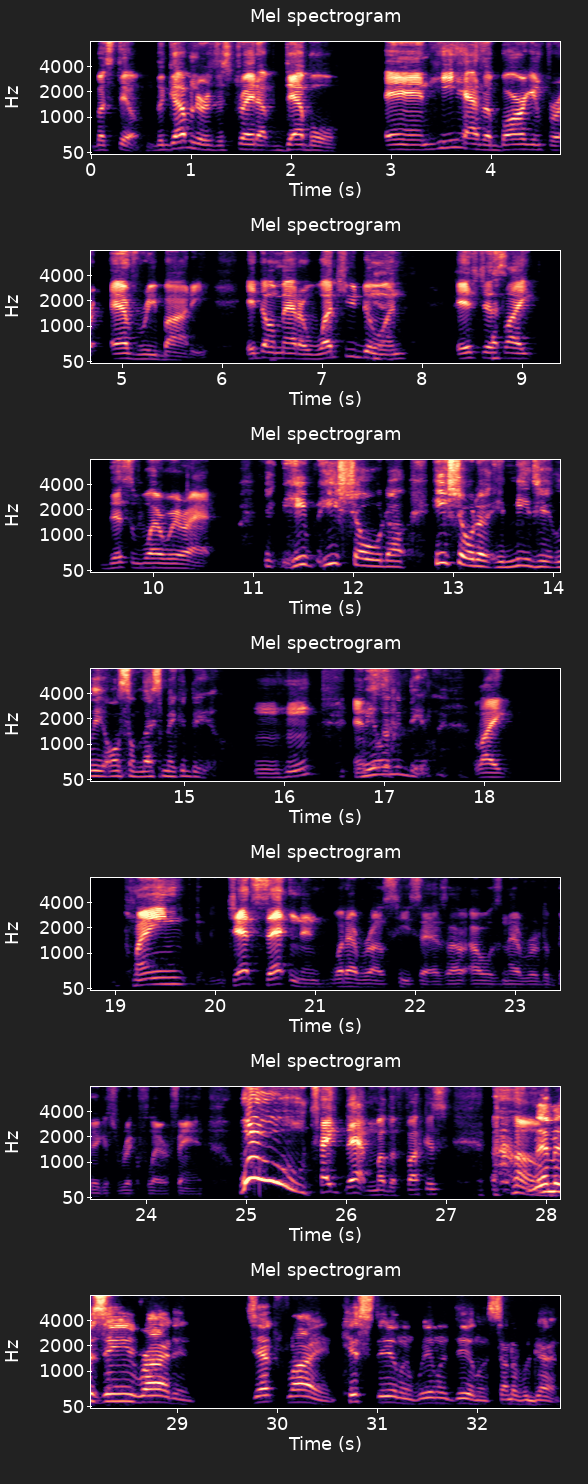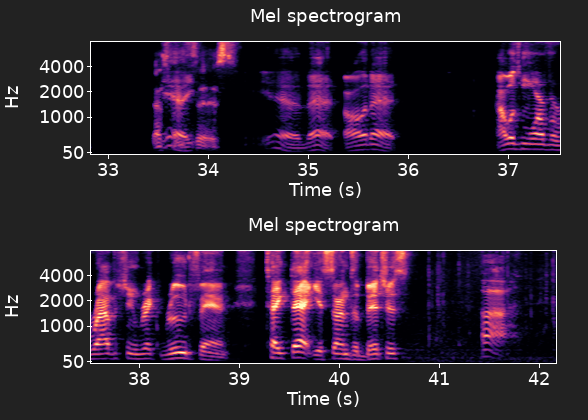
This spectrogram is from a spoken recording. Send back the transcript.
But still, the governor is a straight up devil and he has a bargain for everybody. It don't matter what you're doing. Yeah. It's just That's, like this is where we're at. He he showed up. He showed up immediately on some let's make a deal. Mm-hmm. And Wheeling so, and dealing. Like plain jet setting and whatever else he says. I, I, was never the biggest Ric Flair fan. Woo! Take that, motherfuckers. Um, Limousine riding, jet flying, kiss stealing, wheeling dealing, son of a gun. That's yeah, what it says. Yeah, that, all of that. I was more of a ravishing Rick Rude fan. Take that, you sons of bitches. Ah,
